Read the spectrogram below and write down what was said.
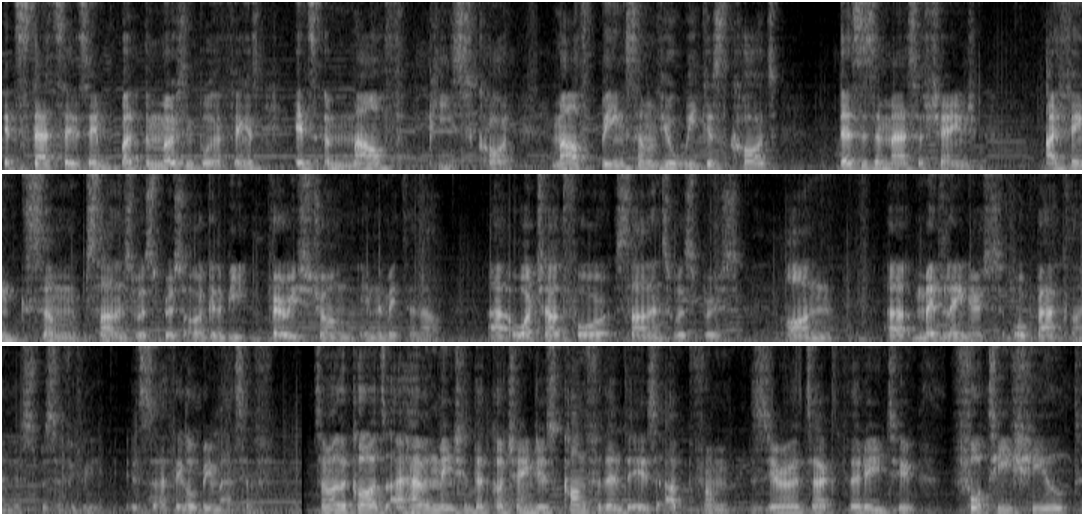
Its stats stay the same, but the most important thing is it's a mouthpiece card. Mouth being some of your weakest cards, this is a massive change. I think some Silence Whispers are going to be very strong in the meta now. Uh, watch out for Silence Whispers on uh, mid laners or backliners specifically. It's, I think it'll be massive. Some other cards I haven't mentioned that got changes. Confident is up from 0 attack 30 to 40 shield.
